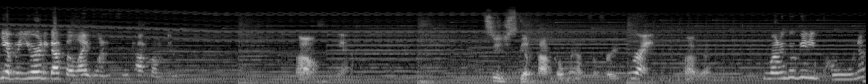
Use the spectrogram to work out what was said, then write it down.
Yeah, but you already got the light one from Taco Man. Oh. Yeah. So you just get Taco Man for free. Right. Okay. You wanna go get Epona?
